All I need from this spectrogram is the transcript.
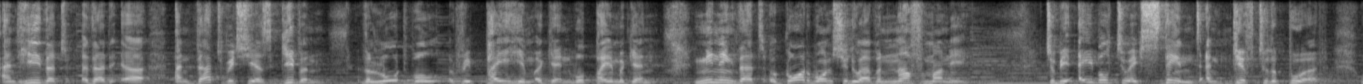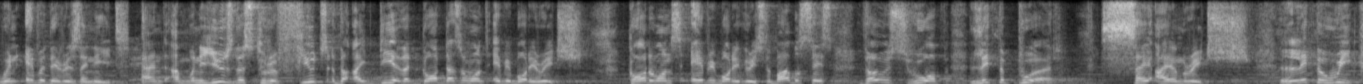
and he that that uh, and that which he has given, the Lord will repay him again, will pay him again. Meaning that God wants wants you to have enough money to be able to extend and give to the poor whenever there is a need. And I'm going to use this to refute the idea that God doesn't want everybody rich. God wants everybody rich. The Bible says, Those who are, let the poor say, I am rich. Let the weak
